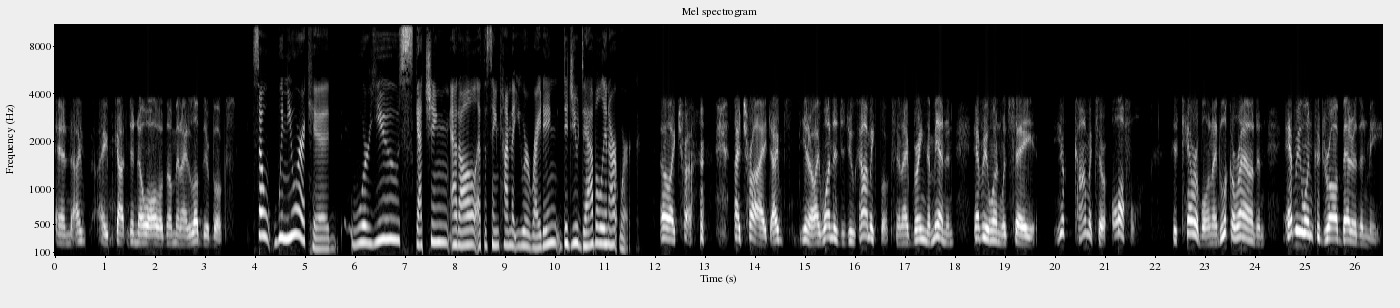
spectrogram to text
And I I've gotten to know all of them, and I love their books. So, when you were a kid, were you sketching at all at the same time that you were writing? Did you dabble in artwork? Oh, I try. I tried. I, you know, I wanted to do comic books, and I bring them in, and everyone would say, "Your comics are awful. They're terrible." And I'd look around, and everyone could draw better than me.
